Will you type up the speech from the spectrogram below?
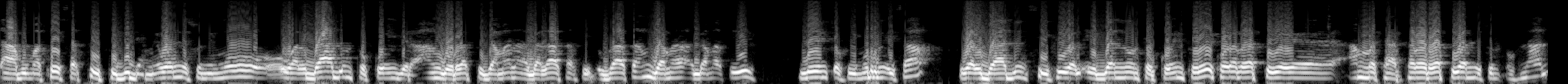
dhaabuma keessattuu itti didame wanni sun immoo walgaaduun tokko hin jira aangoo irratti gamana galaasaa fi dhugaasan gamasiis leencoo fi murni isaa walgaadinsii fi wal eeggannoon tokko hin ture kora irratti amma chaartara irratti wanni sun dhufnaan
